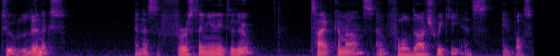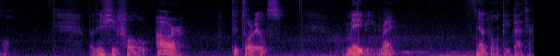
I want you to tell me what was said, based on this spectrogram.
to Linux. And that's the first thing you need to do type commands and follow Arch Wiki, it's impossible. But if you follow our tutorials, maybe, right? That will be better.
